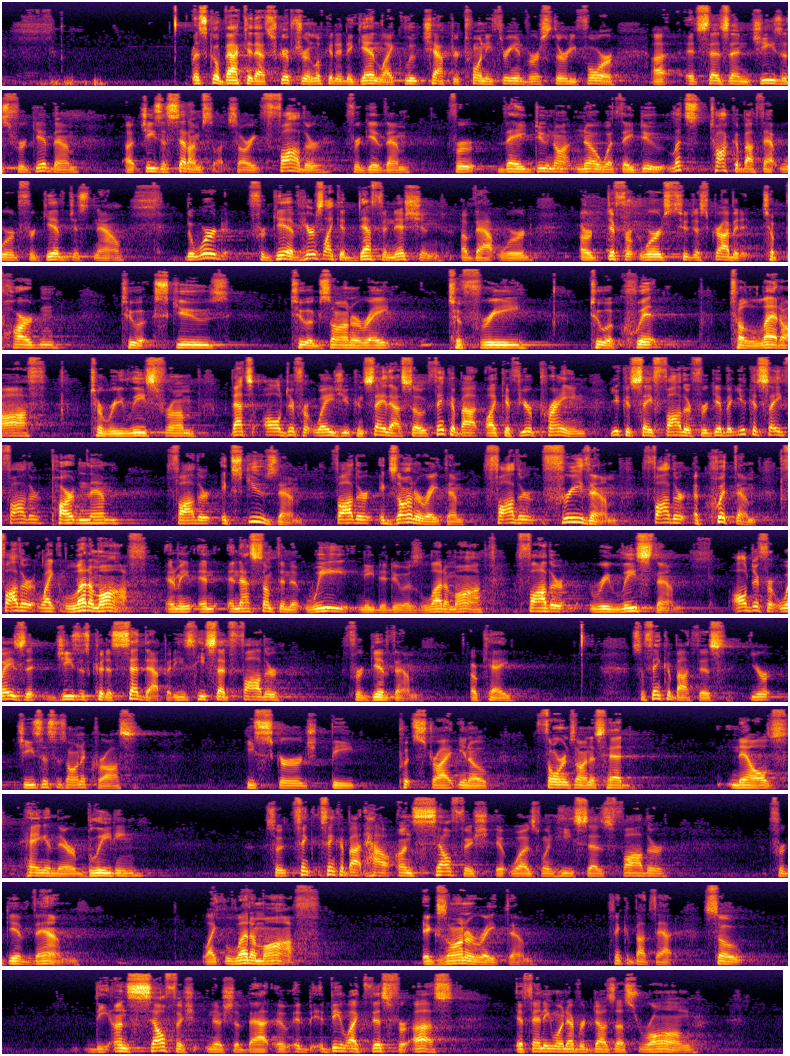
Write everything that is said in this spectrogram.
Let's go back to that scripture and look at it again, like Luke chapter 23 and verse 34. Uh, it says, Then Jesus forgive them. Uh, Jesus said, I'm so, sorry, Father, forgive them, for they do not know what they do. Let's talk about that word forgive just now. The word forgive, here's like a definition of that word, or different words to describe it to pardon, to excuse, to exonerate, to free, to acquit, to let off, to release from. That's all different ways you can say that. So think about like if you're praying, you could say, Father, forgive, but you could say, Father, pardon them. Father, excuse them. Father, exonerate them. Father, free them. Father, acquit them. Father, like let them off. I mean, and, and that's something that we need to do is let them off. Father, release them. All different ways that Jesus could have said that, but he's, he said, Father, forgive them. Okay? So think about this. You're, Jesus is on a cross. He's scourged, beat, put stripe, you know, thorns on his head, nails hanging there, bleeding. So think, think about how unselfish it was when he says, Father, forgive them. Like, let them off, exonerate them. Think about that. So, the unselfishness of that, it, it'd be like this for us if anyone ever does us wrong,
